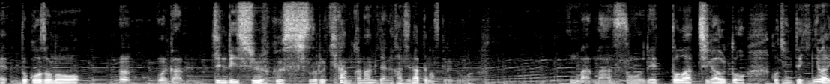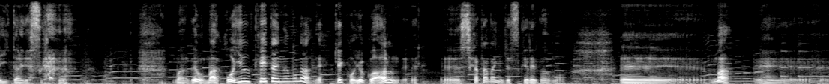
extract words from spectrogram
えどこぞの、うん、なんか人類修復する期間かなみたいな感じになってますけれども。まあまあ、それとは違うと、個人的には言いたいですが まあでもまあ、こういう形態のものはね、結構よくあるんでね、えー、仕方ないんですけれども、えー、まあ、えー、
